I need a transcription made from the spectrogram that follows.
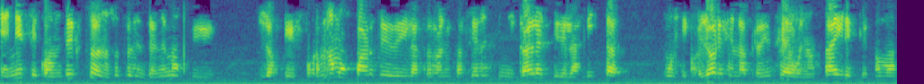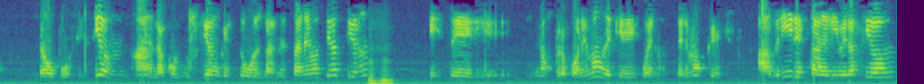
En ese contexto nosotros entendemos que los que formamos parte de las organizaciones sindicales y de las listas multicolores en la provincia de Buenos Aires, que somos la oposición a la conducción que estuvo en la mesa negociación, este, nos proponemos de que, bueno, tenemos que abrir esta deliberación,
